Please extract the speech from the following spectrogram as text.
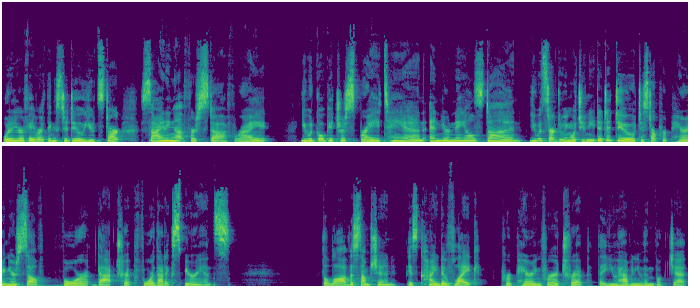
What are your favorite things to do? You'd start signing up for stuff, right? You would go get your spray tan and your nails done. You would start doing what you needed to do to start preparing yourself for that trip, for that experience. The law of assumption is kind of like preparing for a trip that you haven't even booked yet,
